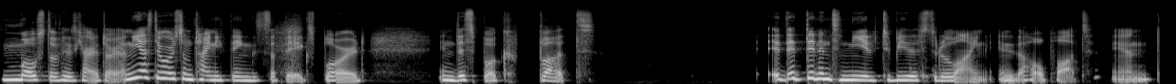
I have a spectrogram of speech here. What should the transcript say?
most of his character. And yes, there were some tiny things that they explored in this book, but it, it didn't need to be this through line in the whole plot. And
